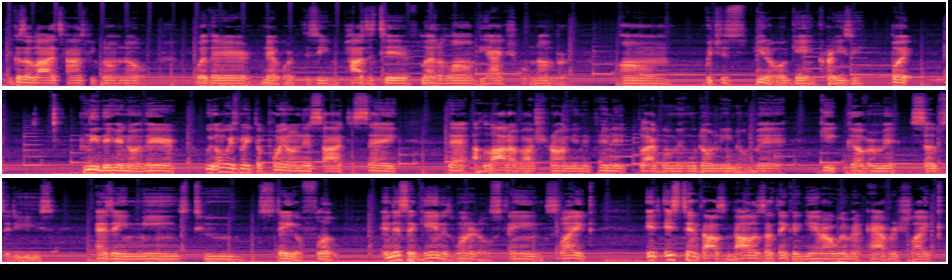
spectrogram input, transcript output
Because a lot of times people don't know whether their net worth is even positive, let alone the actual number, um, which is, you know, again, crazy. But neither here nor there. We always make the point on this side to say that a lot of our strong, independent black women who don't need no man get government subsidies as a means to stay afloat. And this again is one of those things. Like it, it's ten thousand dollars. I think again our women average like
